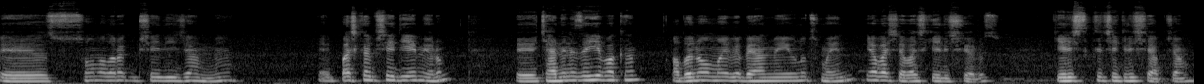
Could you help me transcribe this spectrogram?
e, son olarak bir şey diyeceğim mi? E, başka bir şey diyemiyorum. E, kendinize iyi bakın. Abone olmayı ve beğenmeyi unutmayın. Yavaş yavaş gelişiyoruz. Geliştikçe çekiliş yapacağım.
